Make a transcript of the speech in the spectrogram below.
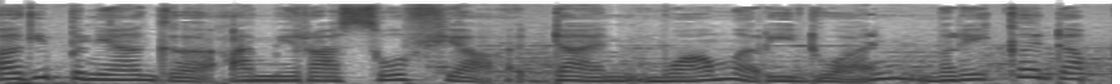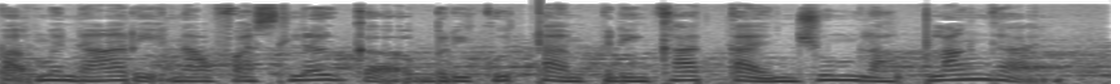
Bagi peniaga Amira Sofia dan Muhammad Ridwan, mereka dapat menarik nafas lega berikutan peningkatan jumlah pelanggan.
